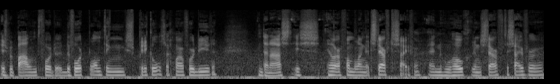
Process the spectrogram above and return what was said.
is bepalend voor de, de voortplantingsprikkel zeg maar, voor dieren. En daarnaast is heel erg van belang het sterftecijfer. En hoe hoger een sterftecijfer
